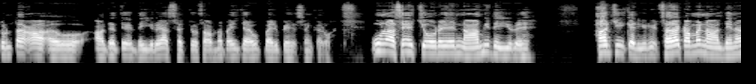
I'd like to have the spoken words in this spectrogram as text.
ਤੁਰੰਤ ਆਰਡਰ ਤੇ ਦੇਈ ਰਿਹਾ ਐਸਐਚਓ ਸਾਹਿਬ ਨੇ ਭਾਈ ਜਾਓ ਵੈਰੀਫਿਕੇਸ਼ਨ ਕਰੋ। ਹੁਣ ਅਸੀਂ ਚੋਰੇ ਨਾਮ ਹੀ ਦੇਈ ਰਹੇ ਹਰ ਚੀਜ਼ ਕਰੀ ਰਹੇ ਸਾਰਾ ਕੰਮ ਨਾਲ ਦੇਣਾ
